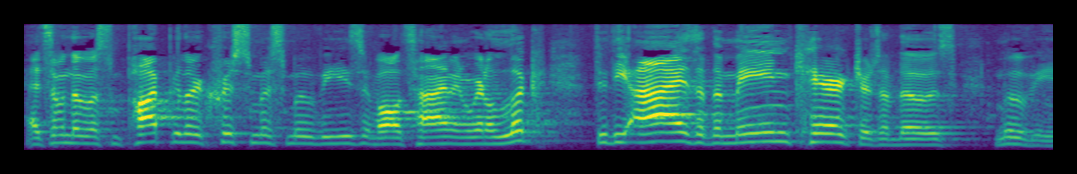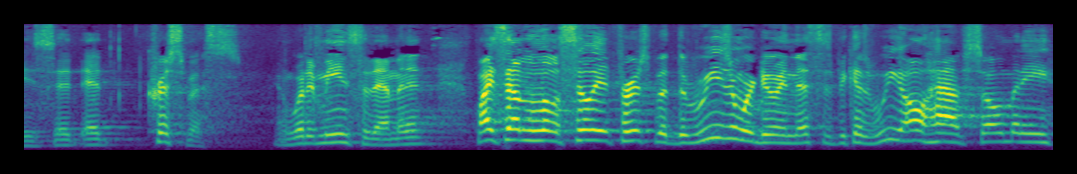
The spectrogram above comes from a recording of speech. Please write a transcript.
at some of the most popular Christmas movies of all time, and we're going to look through the eyes of the main characters of those movies at, at Christmas and what it means to them. And it might sound a little silly at first, but the reason we're doing this is because we all have so many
